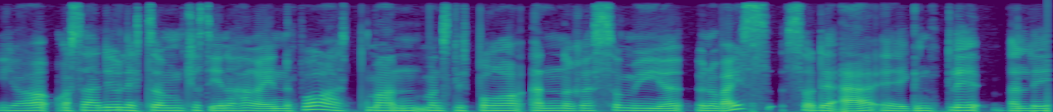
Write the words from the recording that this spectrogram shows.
Ja, og så er det jo litt som Kristine her er inne på, at man, man slipper å endre så mye underveis. Så det er egentlig veldig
